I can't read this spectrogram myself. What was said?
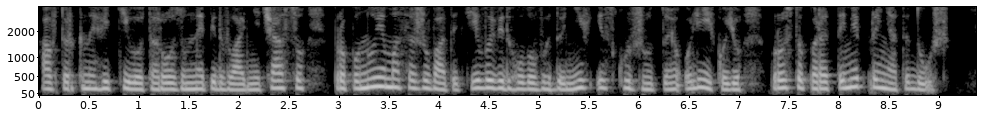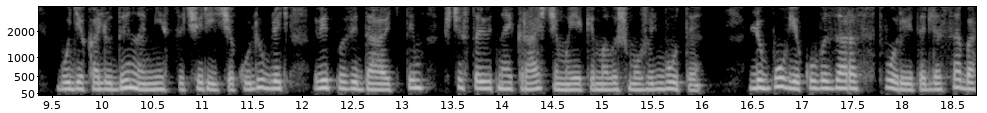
автор книги Тіло та розум непідвладні часу, пропонує масажувати тіло від голови до ніг із куджутною олійкою просто перед тим, як прийняти душ. Будь-яка людина, місце чи річ, яку люблять, відповідають тим, що стають найкращими, якими лиш можуть бути. Любов, яку ви зараз створюєте для себе,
